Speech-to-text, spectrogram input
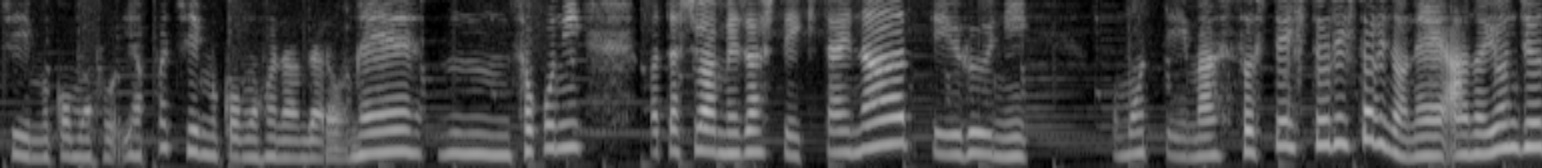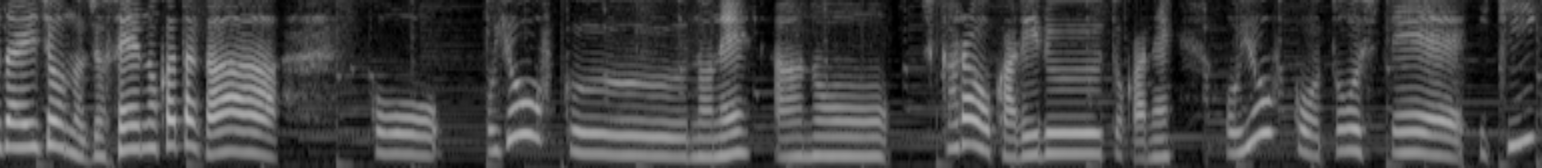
チームコモフやっぱチームコモフなんだろうね。うんそこに私は目指していきたいなっていうふうに思っています。そして一人一人のね、あの40代以上の女性の方が、こう、お洋服のね、あの、力を借りるとかね、お洋服を通して生き生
